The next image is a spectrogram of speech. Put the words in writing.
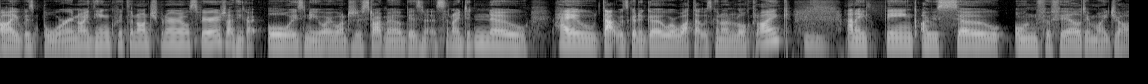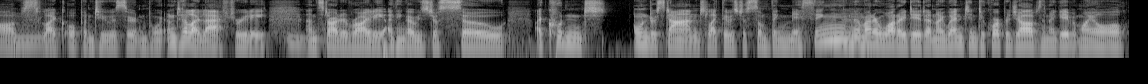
I was born, I think, with an entrepreneurial spirit. I think I always knew I wanted to start my own business and I didn't know how that was gonna go or what that was gonna look like. Mm. And I think I was so unfulfilled in my jobs, mm. like up until a certain point until I left really and started Riley. I think I was just so I couldn't understand like there was just something missing no matter what I did. And I went into corporate jobs and I gave it my all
